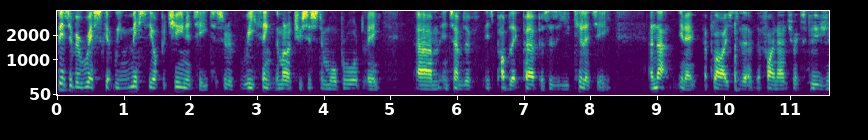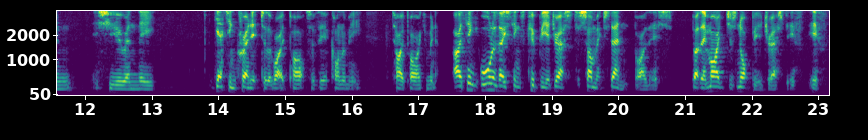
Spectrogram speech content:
bit of a risk that we miss the opportunity to sort of rethink the monetary system more broadly um, in terms of its public purpose as a utility, and that you know applies to the, the financial exclusion issue and the getting credit to the right parts of the economy type argument. I think all of those things could be addressed to some extent by this, but they might just not be addressed if if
